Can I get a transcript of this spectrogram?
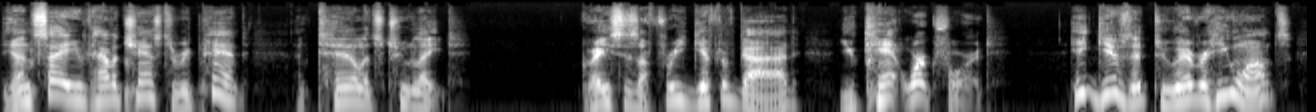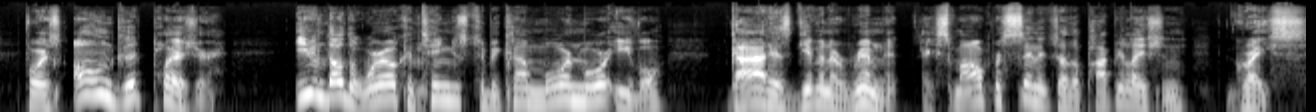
The unsaved have a chance to repent until it's too late. Grace is a free gift of God. You can't work for it. He gives it to whoever He wants for his own good pleasure. Even though the world continues to become more and more evil, God has given a remnant, a small percentage of the population, grace.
